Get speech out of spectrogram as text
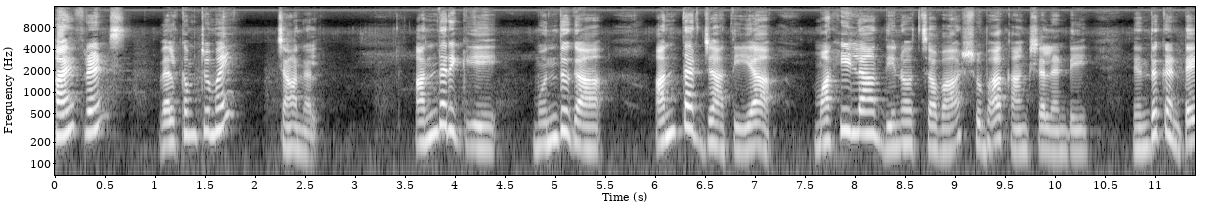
Hi friends welcome to my channel. అందరికీ ముందుగా అంతర్జాతీయ మహిళా దినోత్సవ శుభాకాంక్షలండి. ఎందుకంటే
